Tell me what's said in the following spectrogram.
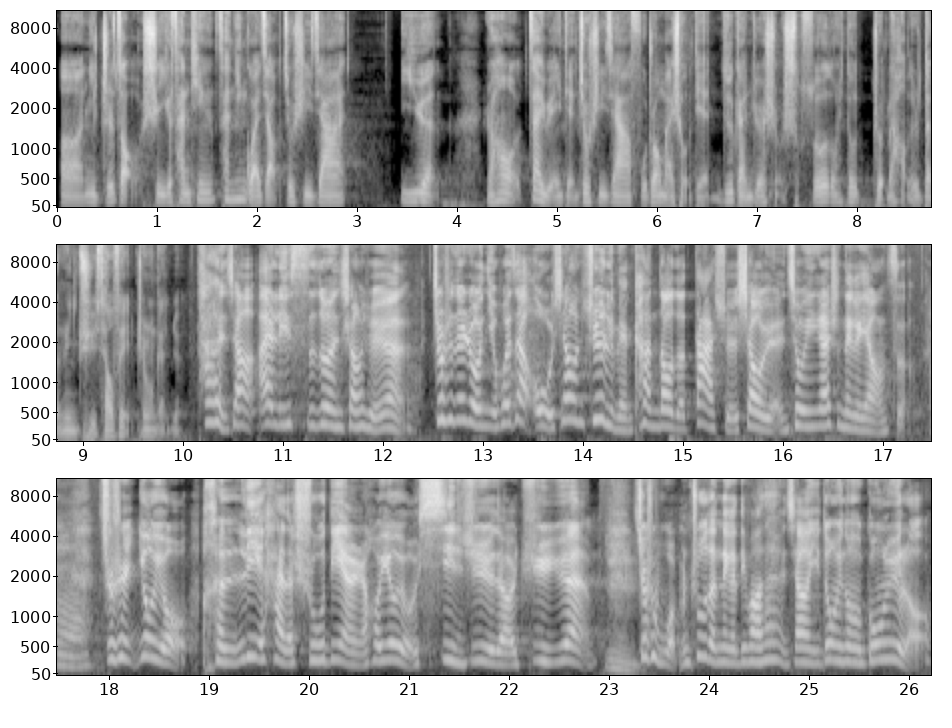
呃，你直走是一个餐厅，餐厅拐角就是一家医院，然后再远一点就是一家服装买手店，你就感觉是是所有东西都准备好了，就等着你去消费这种感觉。它很像爱丽斯顿商学院，就是那种你会在偶像剧里面看到的大学校园，就应该是那个样子。嗯，就是又有很厉害的书店，然后又有戏剧的剧院，嗯，就是我们住的那个地方，它很像一栋一栋的公寓楼，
